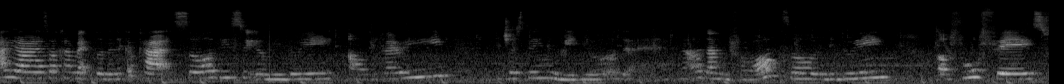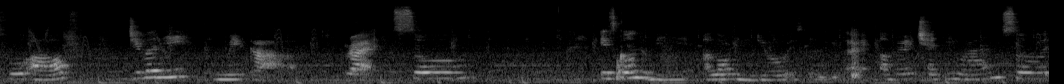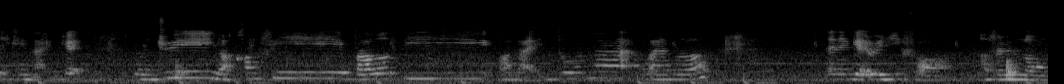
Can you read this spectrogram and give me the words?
Hi guys, welcome back to the Naked Cut. So this week we'll be doing a very interesting video that I have never done before. So we'll be doing a full face full of Giverny makeup. Right, so it's going to be a long video. It's going to be like a very chatty one. So you can like get your drink, your coffee, bubble tea, or like donut, whatever and then get ready for a very long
